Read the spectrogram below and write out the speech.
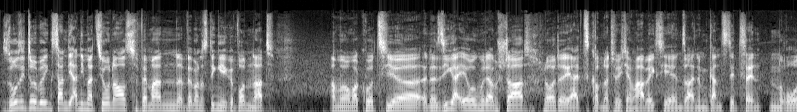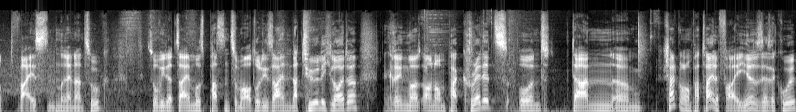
So sieht übrigens dann die Animation aus, wenn man, wenn man das Ding hier gewonnen hat. Haben wir noch mal kurz hier eine Siegerehrung mit am Start. Leute, ja, jetzt kommt natürlich der Marbex hier in seinem ganz dezenten rot-weißen Rennanzug. So wie das sein muss, passend zum Autodesign. Natürlich, Leute. Dann kriegen wir auch noch ein paar Credits und dann ähm, schalten wir noch ein paar Teile frei hier. Sehr, sehr cool.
